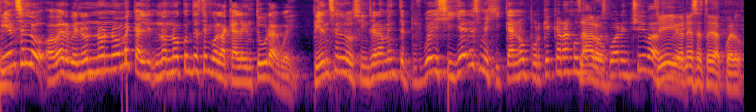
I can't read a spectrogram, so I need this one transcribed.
piénsenlo. A ver, güey, no, no, no me cali- no, no contesten con la calentura, güey. Piénsenlo sinceramente. Pues, güey, si ya eres mexicano, ¿por qué carajos no claro. puedes jugar en Chivas? Sí, güey? yo en eso estoy de acuerdo.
